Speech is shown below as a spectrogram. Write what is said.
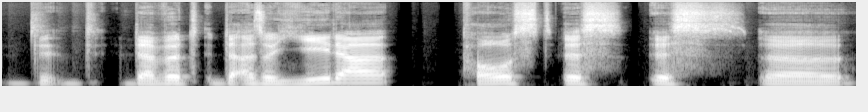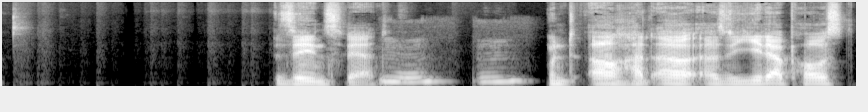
d- da wird, da- also jeder Post ist, ist äh, sehenswert. Mhm, mhm. Und auch hat, auch- also jeder Post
